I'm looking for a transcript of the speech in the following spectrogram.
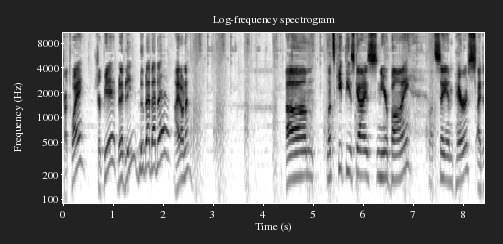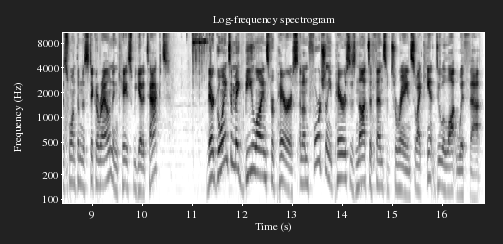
Chartrois? Charpier? Blah, blah, blah, blah, blah, blah. I don't know. Um, let's keep these guys nearby. Let's say in Paris. I just want them to stick around in case we get attacked. They're going to make beelines for Paris, and unfortunately Paris is not defensive terrain, so I can't do a lot with that.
